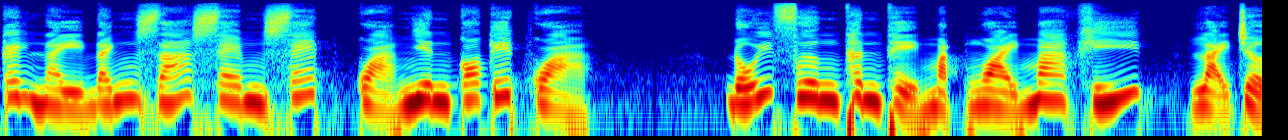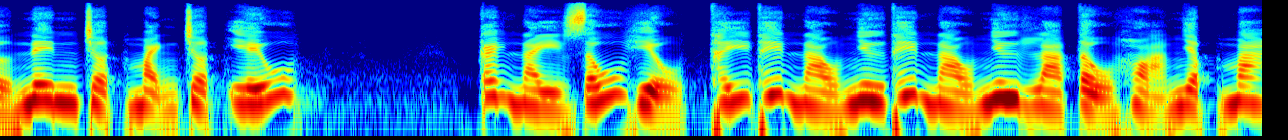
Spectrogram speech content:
Cái này đánh giá xem xét quả nhiên có kết quả. Đối phương thân thể mặt ngoài ma khí lại trở nên chợt mạnh chợt yếu. Cái này dấu hiệu thấy thế nào như thế nào như là tẩu hỏa nhập ma.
